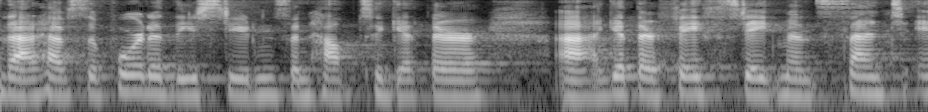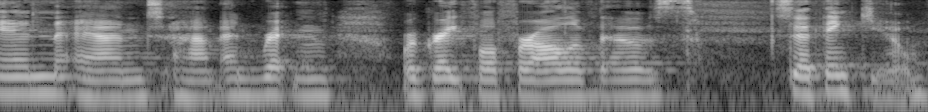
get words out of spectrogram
that have supported these students and helped to get their uh, get their faith statements sent in and um, and written. We're grateful for all of those. So thank you.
